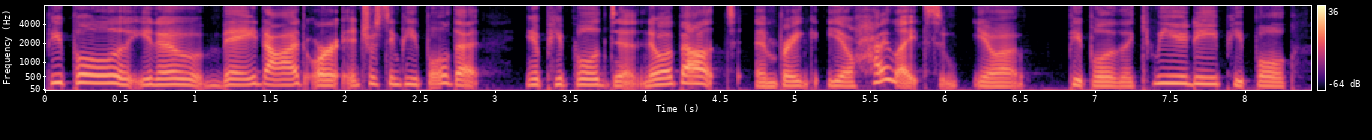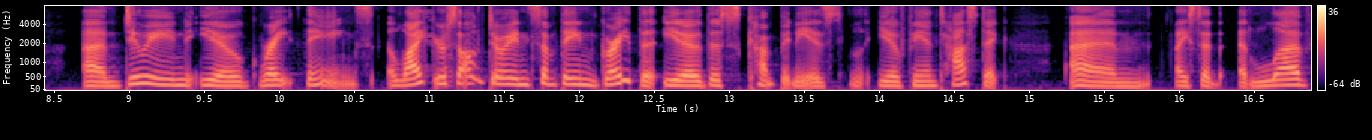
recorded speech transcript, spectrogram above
people, you know, may not, or interesting people that you know people didn't know about, and bring you know highlights, you know, people in the community, people um, doing you know great things like yourself doing something great that you know this company is you know fantastic. Um, I said, I love,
